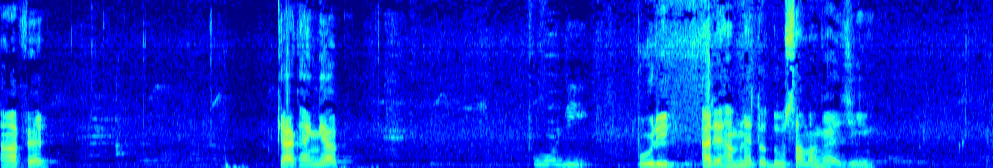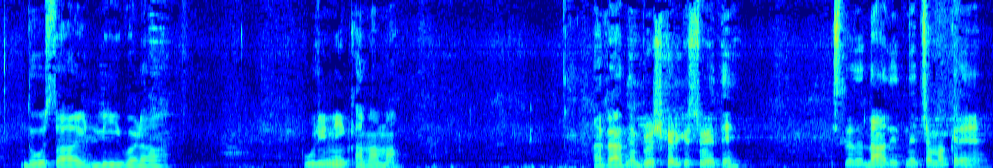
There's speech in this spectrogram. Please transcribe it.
हाँ। फिर? क्या खाएँगे आप? पूरी। पूरी? अरे हमने तो डोसा मंगाया जी। डोसा इडली वड़ा। पूरी नहीं खाना माँ और रात में ब्रश करके सोए थे इसलिए तो दांत इतने चमक रहे हैं।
